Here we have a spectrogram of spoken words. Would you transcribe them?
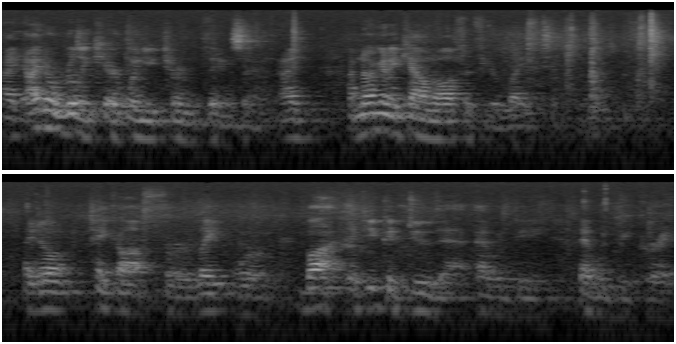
I, I don't really care when you turn things in. I, I'm not gonna count off if you're late. I don't take off for late work, but if you could do that, that would be, that would be great.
